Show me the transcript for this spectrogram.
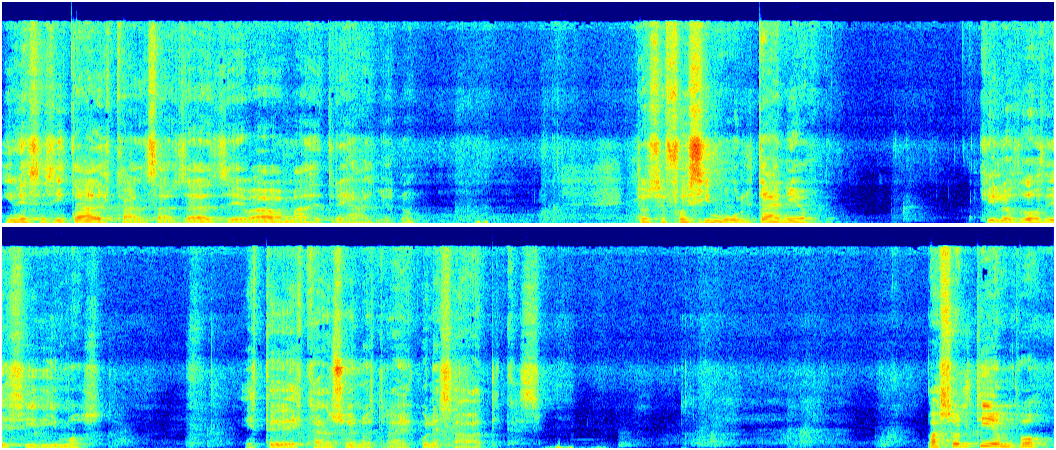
y necesitaba descansar, ya llevaba más de tres años, ¿no? Entonces fue simultáneo que los dos decidimos este descanso de nuestras escuelas sabáticas. Pasó el tiempo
